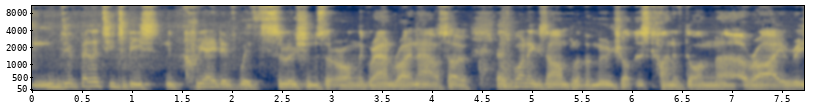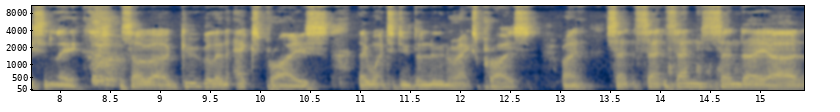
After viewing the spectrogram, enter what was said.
the ability to be creative with solutions that are on the ground right now. So there's one example of a moonshot that's kind of gone uh, awry recently. So uh, Google and X Prize, they wanted to do the Lunar X Prize, right? Send send send, send a uh,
